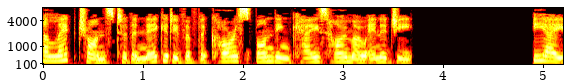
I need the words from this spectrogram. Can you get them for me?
electrons to the negative of the corresponding KS HOMO energy eh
